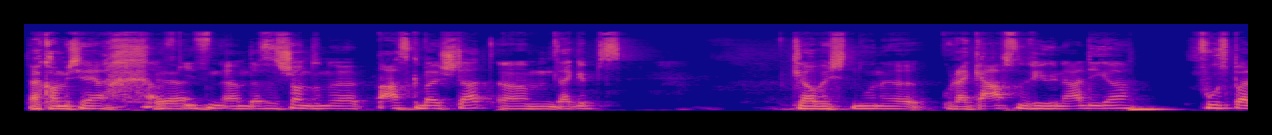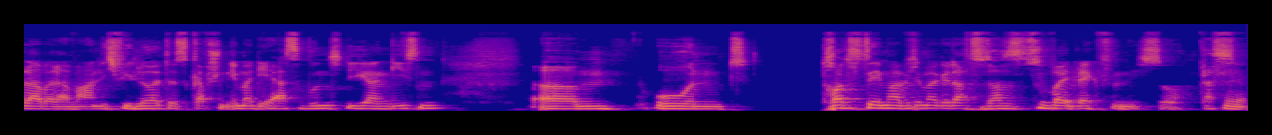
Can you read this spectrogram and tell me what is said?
da komme ich her aus Ja. Gießen. Ähm, das ist schon so eine Basketballstadt. Ähm, da gibt's, glaube ich, nur eine, oder gab's eine Regionalliga. Fußball, aber da waren nicht viele Leute. Es gab schon immer die erste Bundesliga in Gießen. Ähm, und trotzdem habe ich immer gedacht, so, das ist zu weit weg für mich. So, das, Ja.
